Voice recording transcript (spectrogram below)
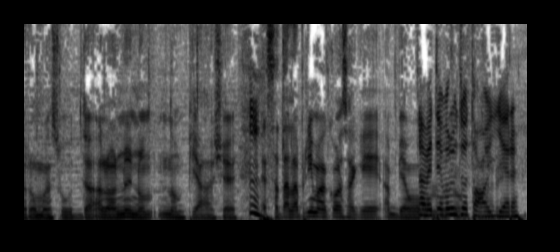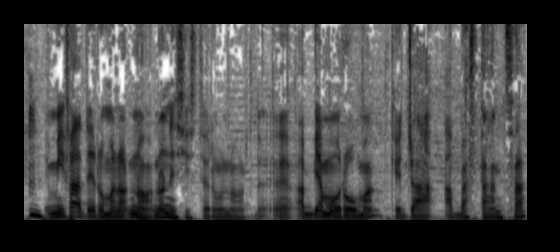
Roma Sud, allora a noi non, non piace, Mm. è stata la prima cosa che abbiamo L'avete voluto fare. togliere. Mm. Mi fate Roma Nord? No, non esiste Roma Nord. Eh, abbiamo Roma, che è già abbastanza,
